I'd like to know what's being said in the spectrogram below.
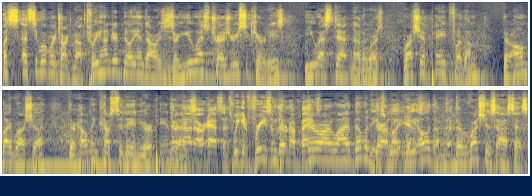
let's, let's see what we're talking about. $300 billion. These are U.S. Treasury securities, U.S. debt, in other words. Russia paid for them. They're owned by Russia. They're held in custody in European banks. They're not our assets. We can freeze them. They're in our banks. They're our liabilities. They're our we, li- we yes. owe them. They're, they're Russia's assets.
